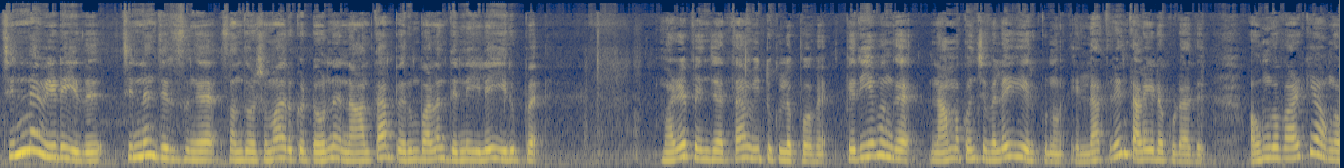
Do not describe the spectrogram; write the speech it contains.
சின்ன வீடு இது. சின்னஞ்சிறுசுங்க சந்தோஷமாக இருக்கட்டும்னு நான் தான் பெரும்பாலும் திண்ணையிலே இருப்பேன். மழை பெஞ்சாதான் வீட்டுக்குள்ளே போவேன். பெரியவங்க நாம் கொஞ்சம் விலகி இருக்கணும். எல்லாத்துலேயும் தலையிடக்கூடாது. அவங்க வாழ்க்கையை அவங்க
